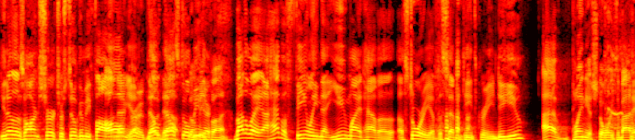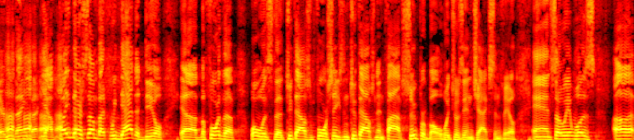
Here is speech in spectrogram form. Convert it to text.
You know those orange shirts are still going to be following oh, that yeah, group. They'll, no they'll still be, be there. Fun. By the way, I have a feeling that you might have a, a story of the 17th green. Do you? I have plenty of stories about everything, but yeah, I played there some. But we had a deal uh, before the what was the 2004 season, 2005 Super Bowl, which was in Jacksonville, and so it was uh,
